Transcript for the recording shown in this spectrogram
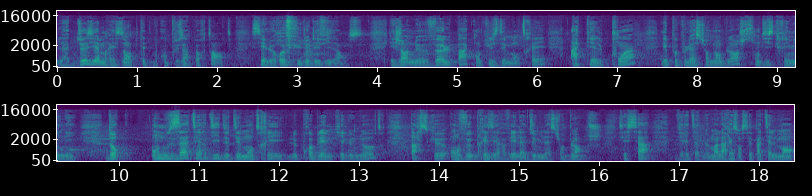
La deuxième raison, peut-être beaucoup plus importante, c'est le refus de l'évidence. Les gens ne veulent pas qu'on puisse démontrer à quel point les populations non blanches sont discriminées. Donc, on nous interdit de démontrer le problème qui est le nôtre parce qu'on veut préserver la domination blanche. C'est ça, véritablement, la raison. C'est pas tellement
